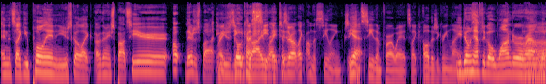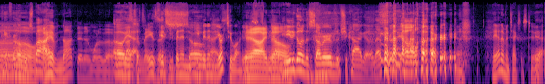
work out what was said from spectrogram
and it's like you pull in and you just go like, "Are there any spots here?" Oh, there's a spot. And Right, you 'cause just go can kind of drive see right because they're like on the ceiling, so you Yeah. can see them far away. It's like, oh, there's a green light. You don't That's- have to go wander around looking for an open Oh, spot. I have not been in one of those. Oh, That's yeah. amazing. It's- You've been in so you've been in nice. New York too long. dude. yeah, I Yeah, know. you need to go in the suburbs of Chicago. That's where they all are. Yeah. They had him in Texas too. Yeah.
